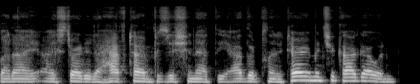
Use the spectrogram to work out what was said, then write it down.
but I, I started a half-time position at the Adler Planetarium in Chicago, and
